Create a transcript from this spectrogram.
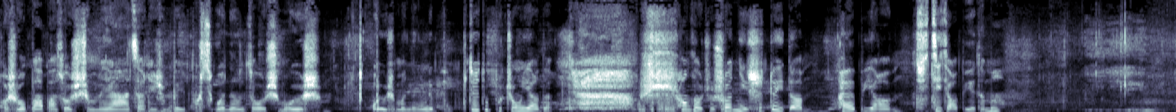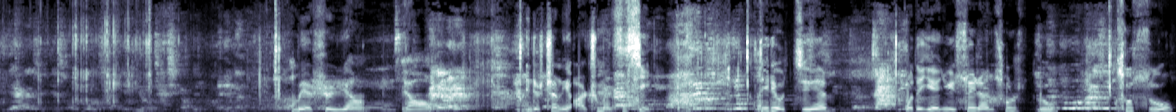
我说我爸爸做什么呀？家庭什么背景？我能做什么？我有什么？我有什么能力？不，这都不重要的。创造主说你是对的，还有必要去计较别的吗？我们也是一样，要你的胜利而充满自信。第六节，我的言语虽然粗鲁。粗俗。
